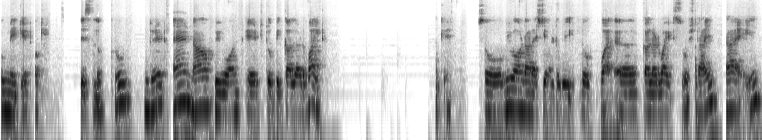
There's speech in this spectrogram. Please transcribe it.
to make it okay. This look cool great. And now we want it to be colored white. Okay so we want our html to be look uh, colored white. So style style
